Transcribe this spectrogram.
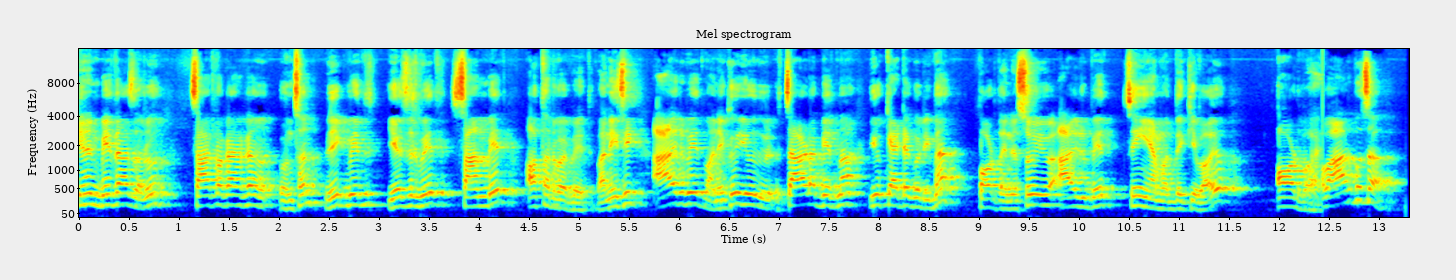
किनभने वेदाजहरू चार प्रकारका हुन्छन् ऋग्वेद यजुर्वेद सामवेद अथर्ववेद भनेपछि आयुर्वेद भनेको यो चारवटा वेदमा यो क्याटेगोरीमा पर्दैन। सो यो आयुर्वेद चाहिँ यहाँमध्ये के भयो? अड भयो। अब अर्को छ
